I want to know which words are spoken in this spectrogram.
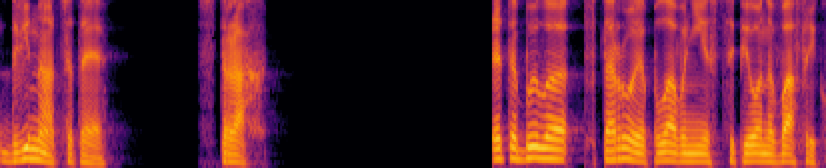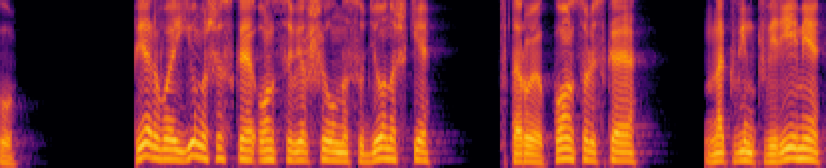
12. Страх. Это было второе плавание Сципиона в Африку. Первое юношеское он совершил на суденышке, второе консульское на Квинквиреме,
